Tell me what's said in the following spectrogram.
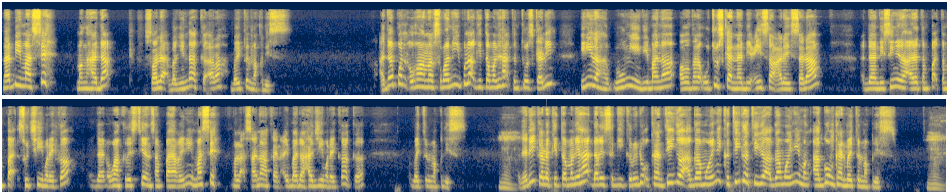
Nabi masih menghadap solat baginda ke arah Baitul Maqdis. Adapun orang Nasrani pula kita melihat tentu sekali inilah bumi di mana Allah Taala utuskan Nabi Isa alaihissalam dan di sinilah ada tempat-tempat suci mereka dan orang Kristian sampai hari ini masih melaksanakan ibadah haji mereka ke Baitul Maqdis. Hmm. Jadi kalau kita melihat dari segi kedudukan tiga agama ini, ketiga-tiga agama ini mengagungkan Baitul Maqdis. Hmm.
